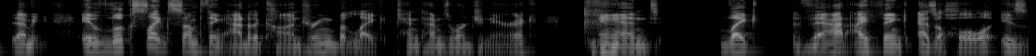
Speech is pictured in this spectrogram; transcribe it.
I mean, it looks like something out of The Conjuring, but, like, 10 times more generic, Mhm. and, like, that, I think, as a whole is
